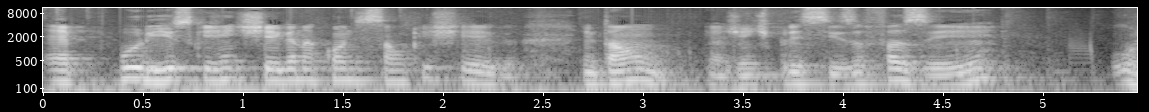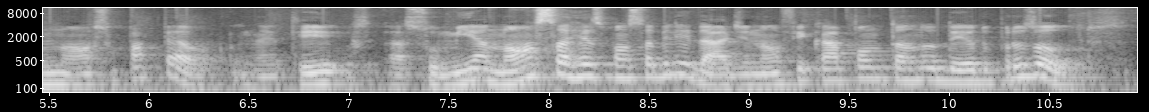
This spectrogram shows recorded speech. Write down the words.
é por isso que a gente chega na condição que chega. Então, a gente precisa fazer o nosso papel, né? Ter, assumir a nossa responsabilidade, não ficar apontando o dedo para os outros.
